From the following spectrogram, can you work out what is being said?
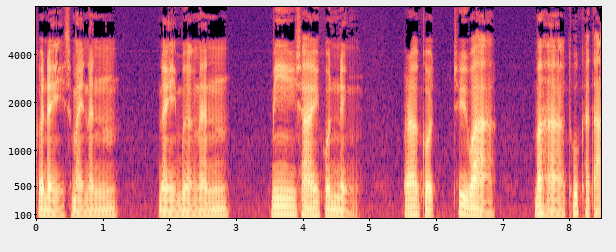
ก็ในสมัยนั้น ในเมืองนั้น มีชายคนหนึ่ง ปรากฏชื่อว่า มหาทุกขตะ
